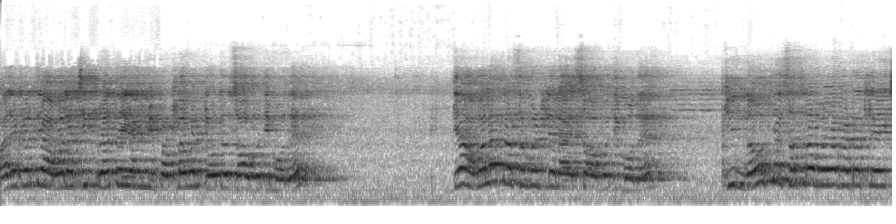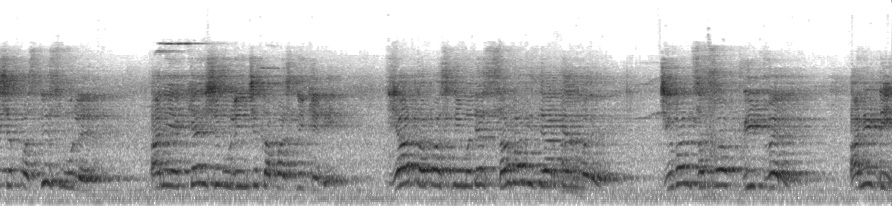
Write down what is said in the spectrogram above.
माझ्याकडे त्या अहवालाची प्रतही आहे मी पटलावर ठेवतो सभापती महोदय. त्या अहवालात असं म्हटलेलं आहे सभापती महोदय की नऊ ते सतरा वयोगटातले एकशे पस्तीस मुले आणि एक्क्याऐंशी मुलींची तपासणी केली. या तपासणीमध्ये सर्व विद्यार्थ्यांमध्ये जीवनसत्व बी ट्वेल्व आणि डी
